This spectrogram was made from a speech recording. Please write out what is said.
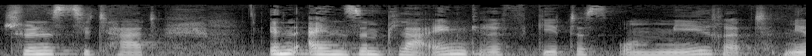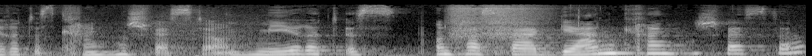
schönes Zitat. In ein simpler Eingriff geht es um Meret. Meret ist Krankenschwester und Meret ist unfassbar gern Krankenschwester.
